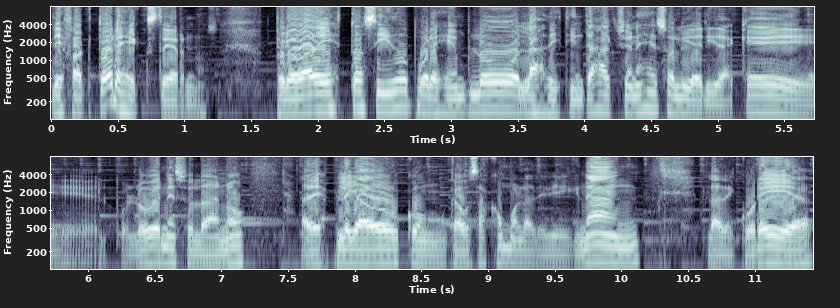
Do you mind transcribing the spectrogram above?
de factores externos. Prueba de esto ha sido, por ejemplo, las distintas acciones de solidaridad que el pueblo venezolano ha desplegado con causas como la de Vietnam, la de Corea,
